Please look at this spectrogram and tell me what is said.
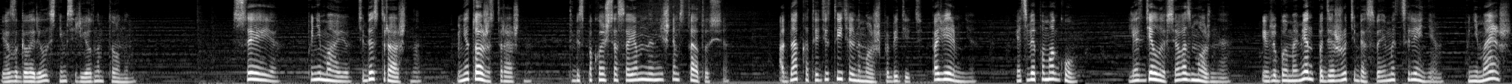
я заговорила с ним серьезным тоном. «Сэя, понимаю, тебе страшно. Мне тоже страшно. Ты беспокоишься о своем нынешнем статусе. Однако ты действительно можешь победить, поверь мне. Я тебе помогу. Я сделаю все возможное. И в любой момент поддержу тебя своим исцелением. Понимаешь?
